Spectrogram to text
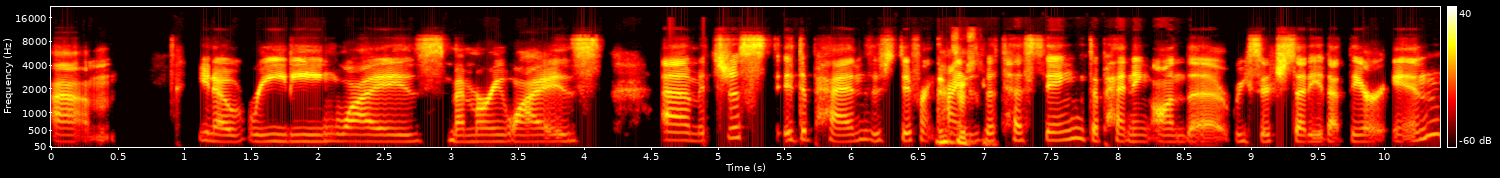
um, you know, reading wise, memory wise. Um, it's just, it depends. There's different kinds of testing depending on the research study that they are in.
